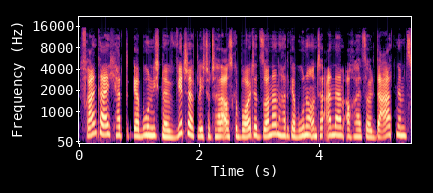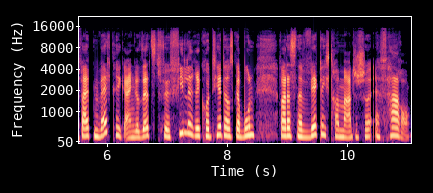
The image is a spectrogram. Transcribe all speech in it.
Frankreich hat Gabun nicht nur wirtschaftlich total ausgebeutet, sondern hat Gabuner unter anderem Vietnam auch als Soldaten im Zweiten Weltkrieg eingesetzt. Für viele Rekrutierte aus Gabun war das eine wirklich traumatische Erfahrung.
